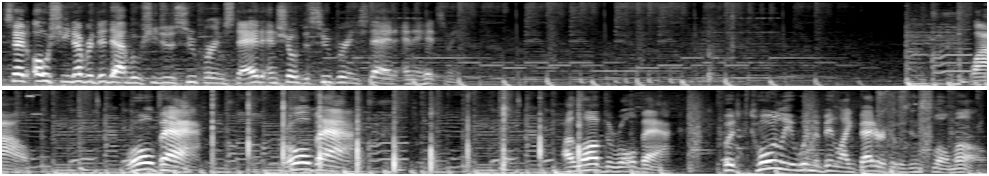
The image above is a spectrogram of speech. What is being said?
said, oh, she never did that move. She did a super instead, and showed the super instead, and it hits me. Wow. Roll back. Roll back. I love the roll back. But totally it wouldn't have been like better if it was in slow-mo.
